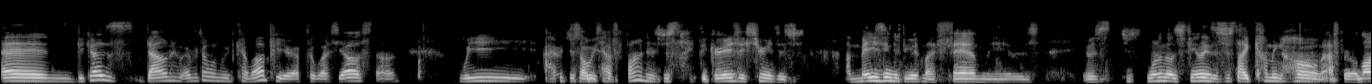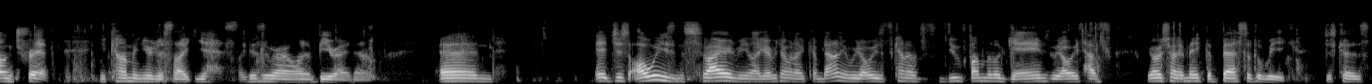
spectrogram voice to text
and because down every time when we'd come up here up to West Yellowstone, we I would just always have fun. It's just like the greatest experience. It's just amazing to be with my family. It was it was just one of those feelings. It's just like coming home after a long trip. You come and you're just like, yes, like this is where I want to be right now. And it just always inspired me. Like every time when I come down here, we'd always kind of do fun little games. We'd always have we always try to make the best of the week, just because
